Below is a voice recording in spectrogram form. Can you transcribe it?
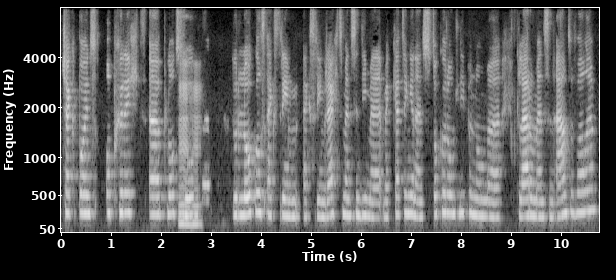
checkpoints opgericht uh, plots mm -hmm. door, door locals, extreem, extreem rechts. Mensen die met, met kettingen en stokken rondliepen om klaar om mensen aan te vallen.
